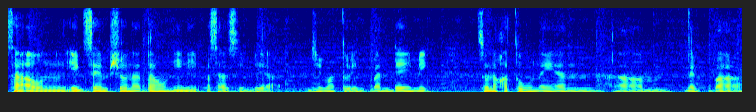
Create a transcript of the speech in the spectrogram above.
sa aun exemption na taon ini pasasimbiya to in pandemic so nakatunay yan um, nagpa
